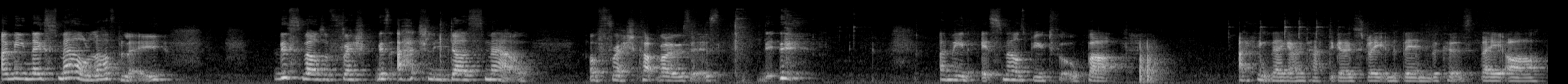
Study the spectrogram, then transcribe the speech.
I mean, they smell lovely. This smells of fresh, this actually does smell of fresh cut roses. I mean, it smells beautiful, but I think they're going to have to go straight in the bin because they are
